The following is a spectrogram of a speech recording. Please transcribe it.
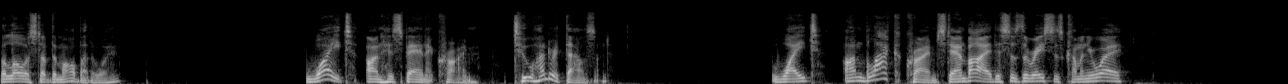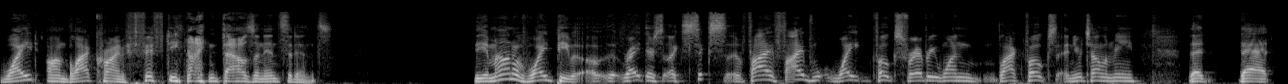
The lowest of them all, by the way. White on Hispanic crime, 200,000. White on black crime. Stand by. This is the races coming your way. White on black crime, 59,000 incidents. The amount of white people, uh, right? There's like six, five, five white folks for every one black folks, and you're telling me that that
